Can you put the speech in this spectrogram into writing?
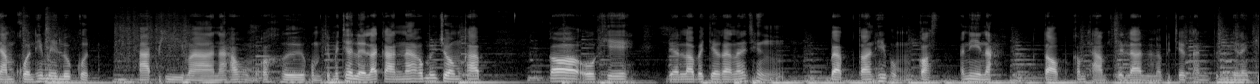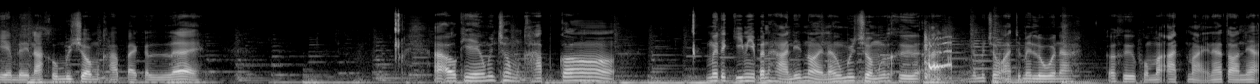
นำคนที่ไม่รู้กฎ RP มานะครับ ผมก็คือผมจะไม่เฉลยละกันนะคุณผู้ชมครับ ก็โอเค เดี๋ยวเราไปเจอกันแล้วถึงแบบตอนที่ผมกดอันนี้นะตอบคำถามเสร็จแล้วเดี๋ยวเราไปเจอกันในเกมเลยนะคุณผู้ชมครับไปกันเลยอะโอเคคุณผู้ชมครับก็ เมื่อกี้มีปัญหานิดหน่อยนะคุณผู้ชมก็คืออาจคุณผู้ชมอาจจะไม่รู้นะ ก็คือผมมาอัดใหม่นะตอนเนี้ย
